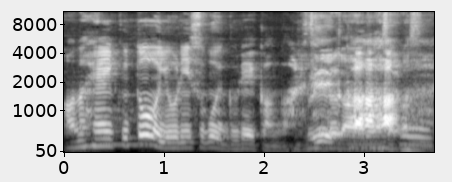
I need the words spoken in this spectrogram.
あの辺行くとよりすごいグレー感があるとグいうレー感あかりますありま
